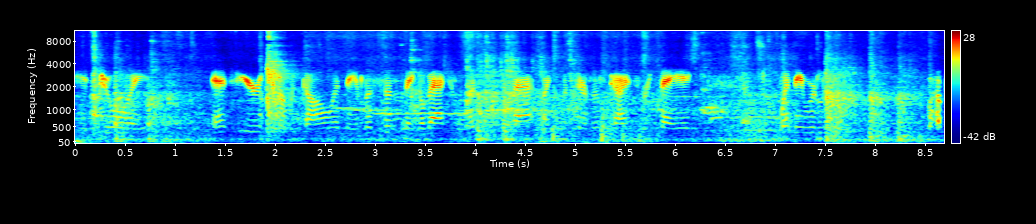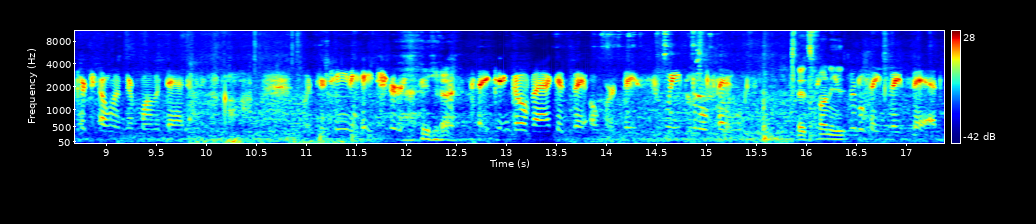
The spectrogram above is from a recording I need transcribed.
enjoy as years come and go and they listen. They go back and listen to that, like what their little guys were saying when they were little. Well, they're telling their mom and dad, oh, when they're teenagers, Yeah. they can go back and say, oh, weren't they sweet little things? It's funny. Little things they said.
